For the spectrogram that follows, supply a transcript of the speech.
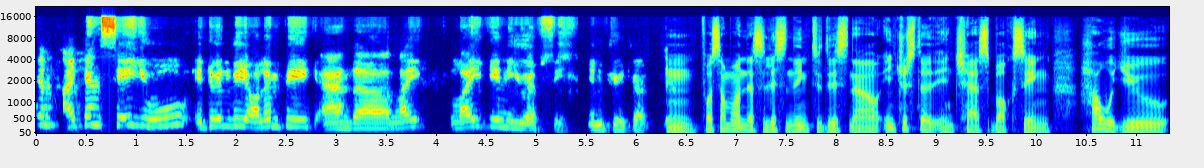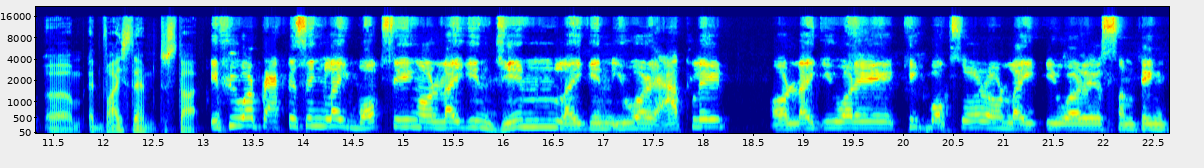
can I can say you it will be Olympic and uh, like like in UFC in future. Mm. For someone that's listening to this now, interested in chess boxing, how would you um, advise them to start? if you are practicing like boxing or like in gym like in you are an athlete or like you are a kickboxer or like you are a something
